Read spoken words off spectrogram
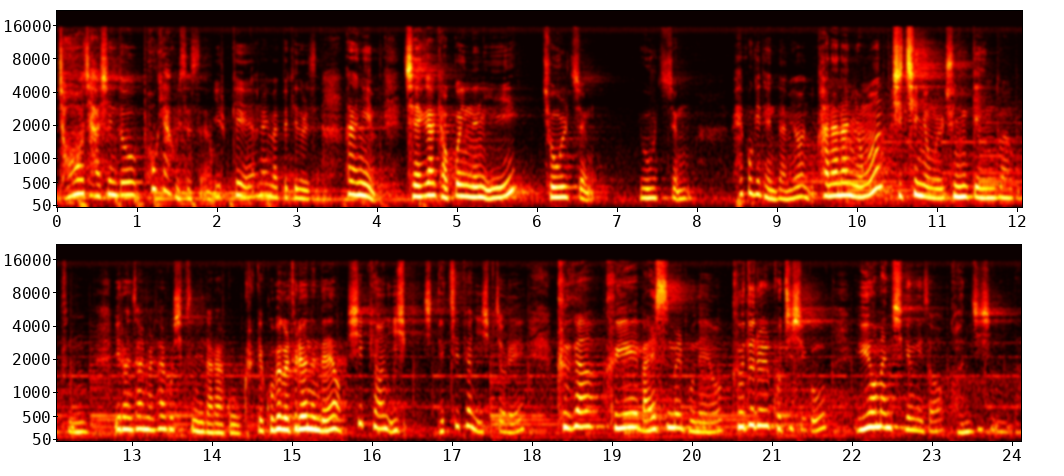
저 자신도 포기하고 있었어요. 이렇게 하나님 앞에 기도를 했어요. 하나님, 제가 겪고 있는 이 조울증, 우울증, 회복이 된다면 가난한 영혼, 지친 영혼을 주님께 인도하고픈 이런 삶을 살고 싶습니다라고 그렇게 고백을 드렸는데요. 시편 20, 107편 20절에 그가 그의 말씀을 보내어 그들을 고치시고 위험한 지경에서 건지십니다.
